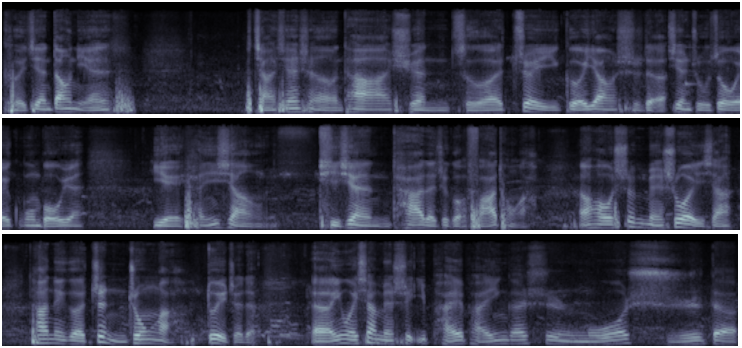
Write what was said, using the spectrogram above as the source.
可见当年蒋先生他选择这一个样式的建筑作为故宫博物院，也很想。体现它的这个法统啊，然后顺便说一下，它那个正中啊对着的，呃，因为下面是一排一排，应该是磨石的，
